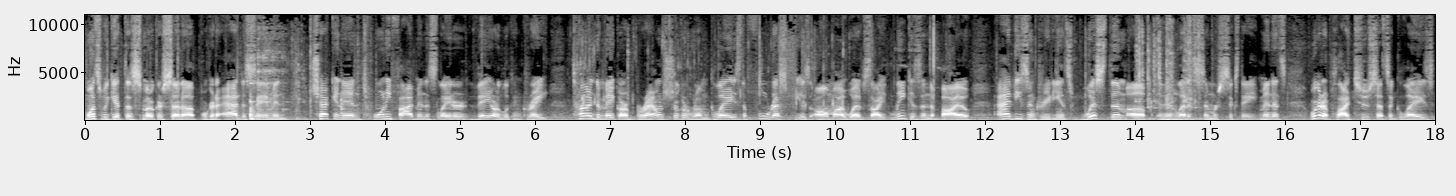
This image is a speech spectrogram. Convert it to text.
Once we get the smoker set up, we're gonna add the salmon, checking in 25 minutes later. They are looking great. Time to make our brown sugar rum glaze. The full recipe is on my website. Link is in the bio. Add these ingredients, whisk them up, and then let it simmer six to eight minutes. We're going to apply two sets of glaze.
